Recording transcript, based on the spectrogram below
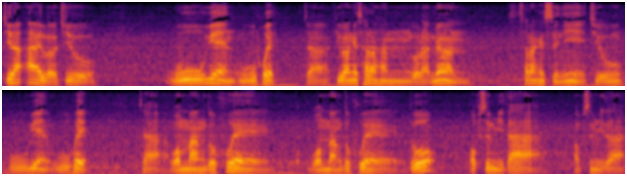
찌라 아일러 지우, 우엔, 우회. 자, 기왕에 사랑한 거라면, 사랑했으니, 지우, 우엔, 우회. 자, 원망도 후회 원망도 후회도 없습니다. 없습니다.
